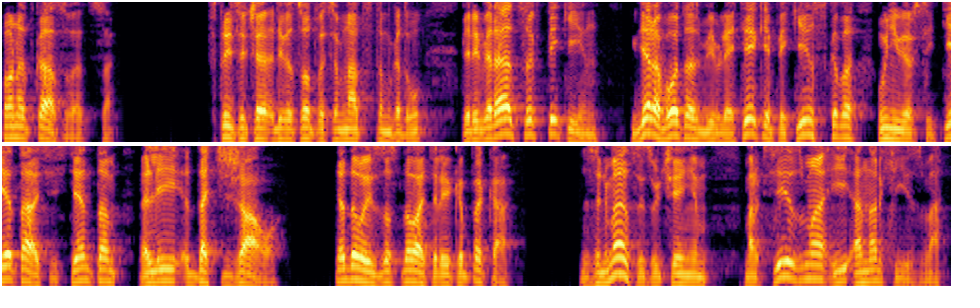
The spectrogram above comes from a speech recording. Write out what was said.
он отказывается. В 1918 году перебирается в Пекин, где работает в библиотеке Пекинского университета ассистентом Ли Дачжао, одного из основателей КПК занимается изучением марксизма и анархизма.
